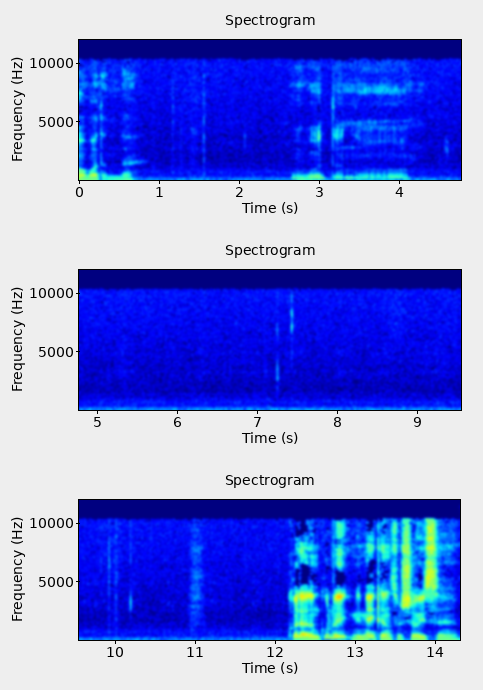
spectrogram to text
О, вот он, да. Вот оно. Коля Алам Кулы, мимей канцу шойсе.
